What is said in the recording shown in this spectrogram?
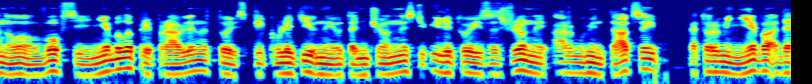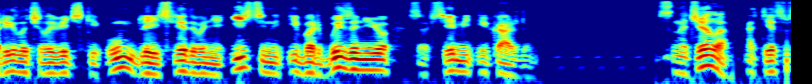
оно вовсе не было приправлено той спекулятивной утонченностью или той изощренной аргументацией, которыми небо одарило человеческий ум для исследования истины и борьбы за нее со всеми и каждым. Сначала отец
